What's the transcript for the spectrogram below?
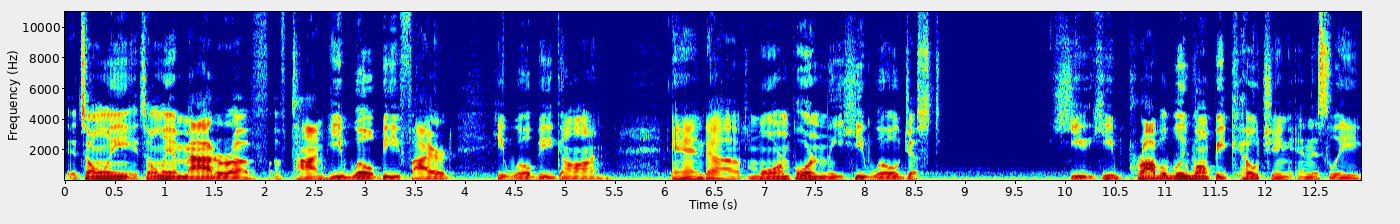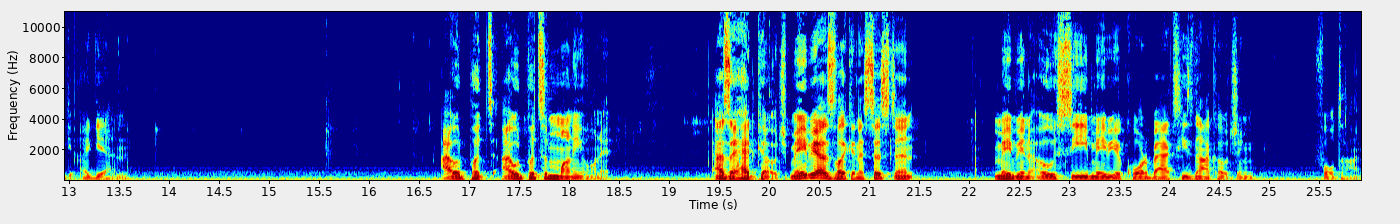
It's only it's only a matter of, of time. He will be fired. He will be gone, and uh, more importantly, he will just he he probably won't be coaching in this league again. I would put I would put some money on it as a head coach. Maybe as like an assistant, maybe an OC, maybe a quarterback. He's not coaching full time.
